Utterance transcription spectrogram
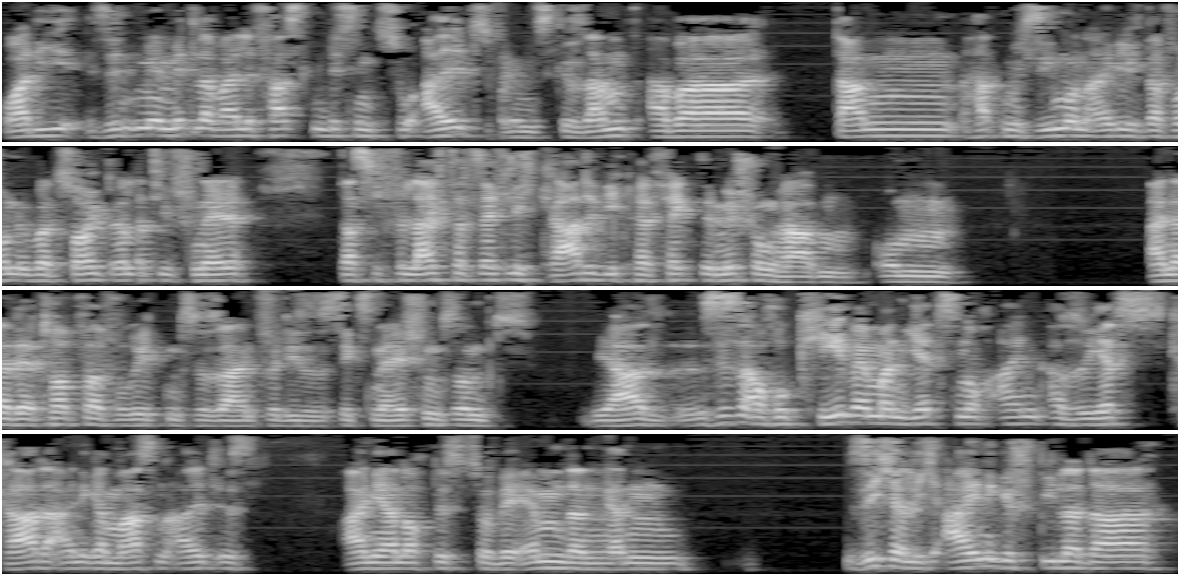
boah, die sind mir mittlerweile fast ein bisschen zu alt insgesamt. Aber dann hat mich Simon eigentlich davon überzeugt, relativ schnell, dass sie vielleicht tatsächlich gerade die perfekte Mischung haben, um einer der Top-Favoriten zu sein für diese Six Nations. Und ja, es ist auch okay, wenn man jetzt noch ein, also jetzt gerade einigermaßen alt ist, ein Jahr noch bis zur WM, dann werden sicherlich einige Spieler da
